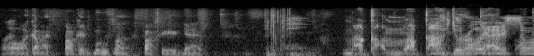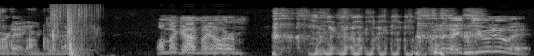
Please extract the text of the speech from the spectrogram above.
What? Oh, I got my fucking move, motherfucker. You're dead. Maka maka, I'm you're throwing dead, my sword maka, at you, maka. dude. Oh my god, my arm! What did I do to it?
